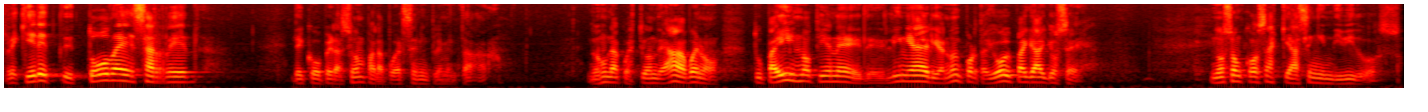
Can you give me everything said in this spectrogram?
requiere de toda esa red de cooperación para poder ser implementada. No es una cuestión de, ah, bueno, tu país no tiene línea aérea, no importa, yo voy para allá, yo sé. No son cosas que hacen individuos,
